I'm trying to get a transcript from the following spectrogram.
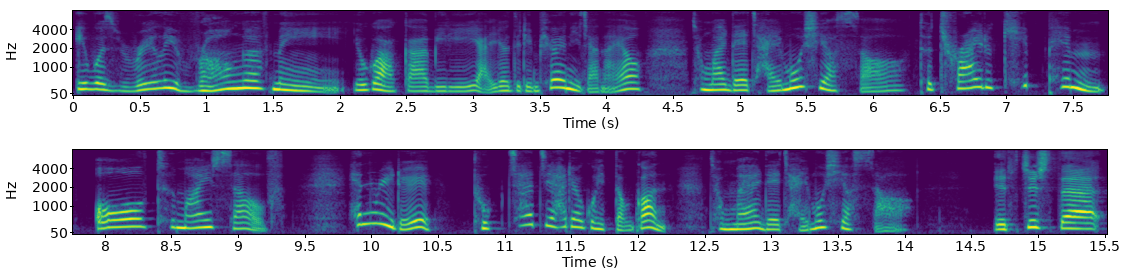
It was really wrong of me. 요거 아까 미리 알려드린 표현이잖아요. 정말 내 잘못이었어. To try to keep him all to myself. 헨리를 독차지하려고 했던 건 정말 내 잘못이었어. It's just that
